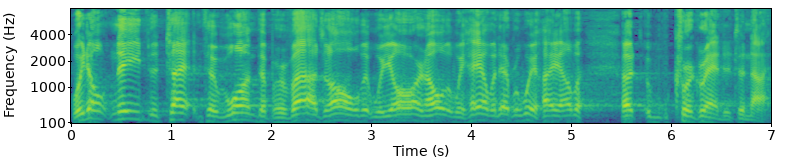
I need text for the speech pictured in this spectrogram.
We don't need the, ta- the one that provides all that we are and all that we have and ever will have uh, for granted tonight.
